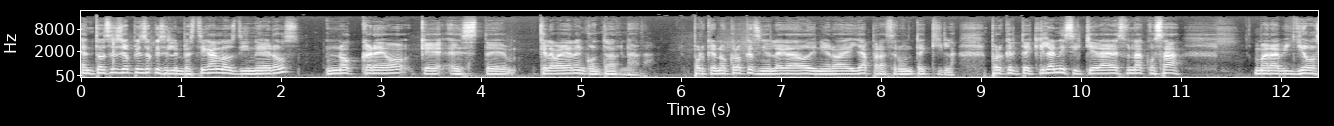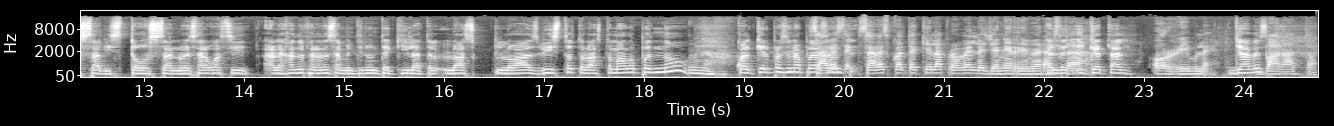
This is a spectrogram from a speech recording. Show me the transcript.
Entonces yo pienso que si le investigan los dineros, no creo que este que le vayan a encontrar nada. Porque no creo que el señor le haya dado dinero a ella para hacer un tequila. Porque el tequila ni siquiera es una cosa maravillosa, vistosa, no es algo así. Alejandro Fernández también tiene un tequila. ¿Te lo, has, ¿Lo has visto? ¿Te lo has tomado? Pues no. No. Cualquier persona puede ¿Sabes, hacer un te- ¿Sabes cuál tequila probé? El de Jenny Rivera. el de- ¿Y qué tal? Horrible. ¿Ya ves? Barato.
